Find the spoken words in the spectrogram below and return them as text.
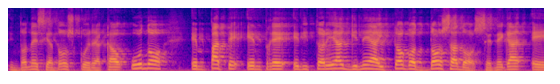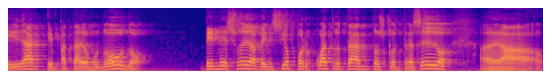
Indonesia 2, Curacao 1. Empate entre Editorial Guinea y Togo 2 a 2. Senegal e Irán empataron 1 a 1. Venezuela venció por cuatro tantos contra cero a,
